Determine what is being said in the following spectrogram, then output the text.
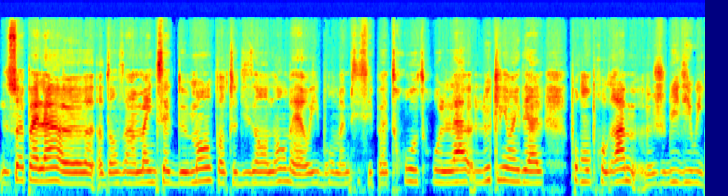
ne sois pas là euh, dans un mindset de manque en te disant non mais oui bon même si c'est pas trop trop là le client idéal pour mon programme euh, je lui dis oui.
